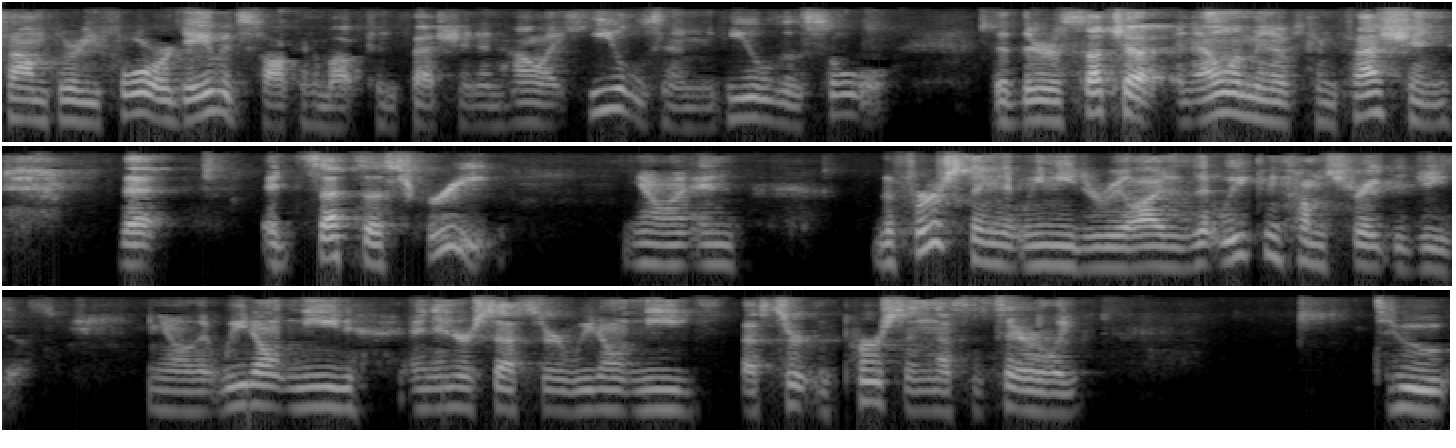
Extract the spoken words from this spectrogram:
Psalm 34, David's talking about confession and how it heals him and heals his soul. That there is such a, an element of confession that it sets us free. You know, and the first thing that we need to realize is that we can come straight to Jesus. You know, that we don't need an intercessor, we don't need a certain person necessarily to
